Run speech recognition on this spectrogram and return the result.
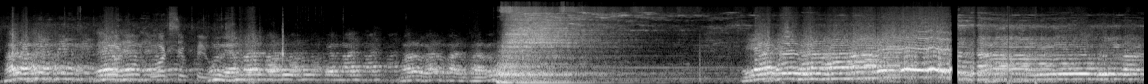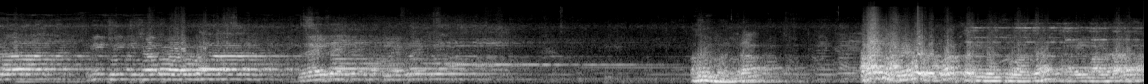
વોટ્સએપ કર્યું હું વેપાર કરું કે મારો વેપાર ચાલુ યાદ ધનારે મીઠું મીઠા બરોબર લઈ લો અરે ભલા આ તો ભેગો વેપાર કરી રહ્યો છું રાજા અરે મારા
